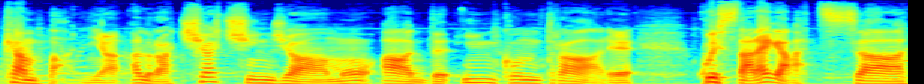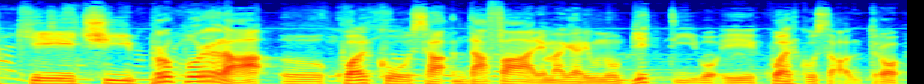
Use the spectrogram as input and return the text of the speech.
campagna. Allora ci accingiamo ad incontrare questa ragazza che ci proporrà uh, qualcosa da fare Magari un obiettivo e qualcos'altro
